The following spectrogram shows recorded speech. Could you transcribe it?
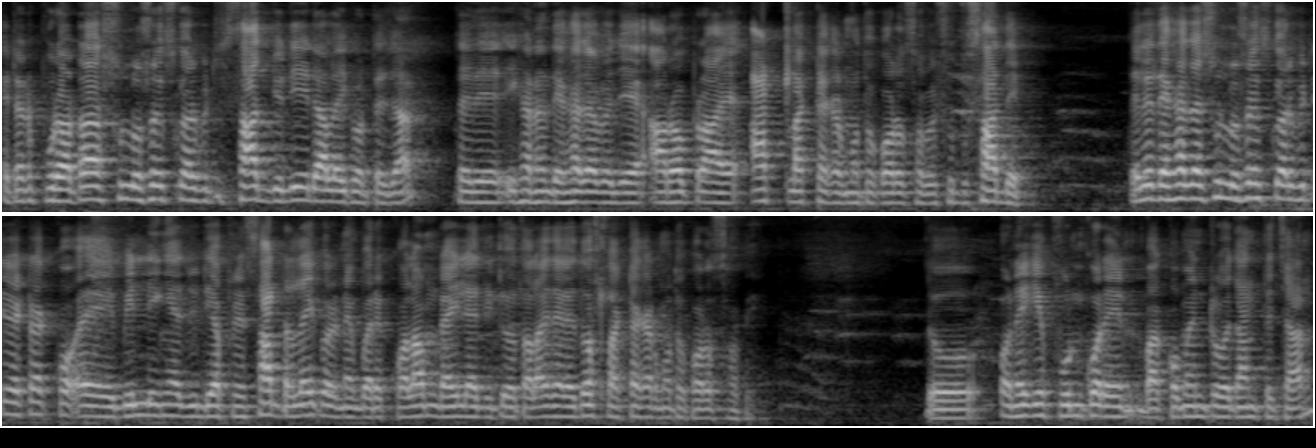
এটার পুরাটা ষোলোশো স্কোয়ার ফিট সাদ যদি এই ডালাই করতে যান তাহলে এখানে দেখা যাবে যে আরও প্রায় আট লাখ টাকার মতো খরচ হবে শুধু সাদে তাহলে দেখা যায় ষোলোশো স্কোয়ার ফিটের একটা বিল্ডিংয়ে যদি আপনি সাত ডালাই করেন একবারে কলাম ডাইলা দ্বিতীয় তলায় তাহলে দশ লাখ টাকার মতো খরচ হবে। তো অনেকে ফোন করেন বা কমেন্টও জানতে চান।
